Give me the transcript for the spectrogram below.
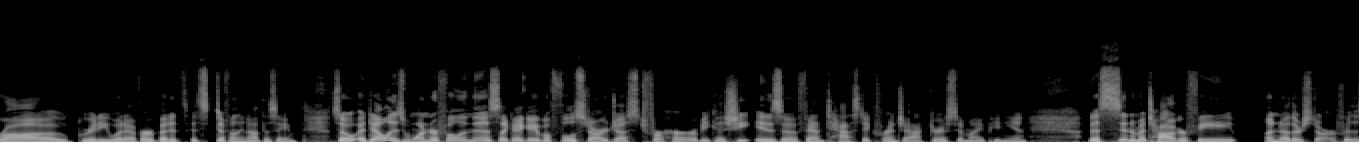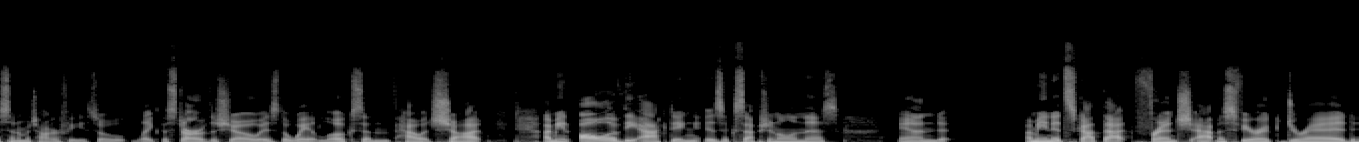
raw, gritty, whatever. But it's it's definitely not the same. So Adele is wonderful in this. Like I gave a full star just for her because she is a fantastic French actress, in my opinion. The cinematography, another star for the cinematography. So like the star of the show is the way it looks and how it's shot. I mean, all of the acting is exceptional in this. And I mean, it's got that French atmospheric dread,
